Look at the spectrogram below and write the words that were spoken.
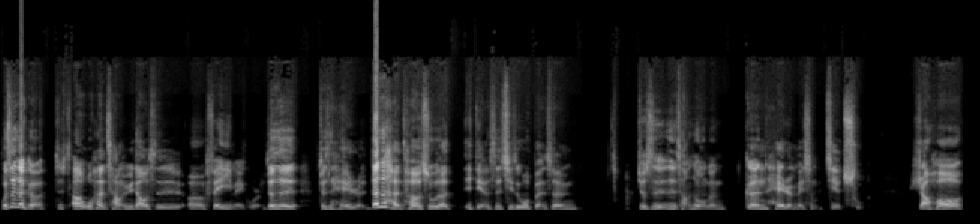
不是那个，就是呃，我很常遇到是呃非裔美国人，就是就是黑人，但是很特殊的一点是，其实我本身就是日常生活跟跟黑人没什么接触，然后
